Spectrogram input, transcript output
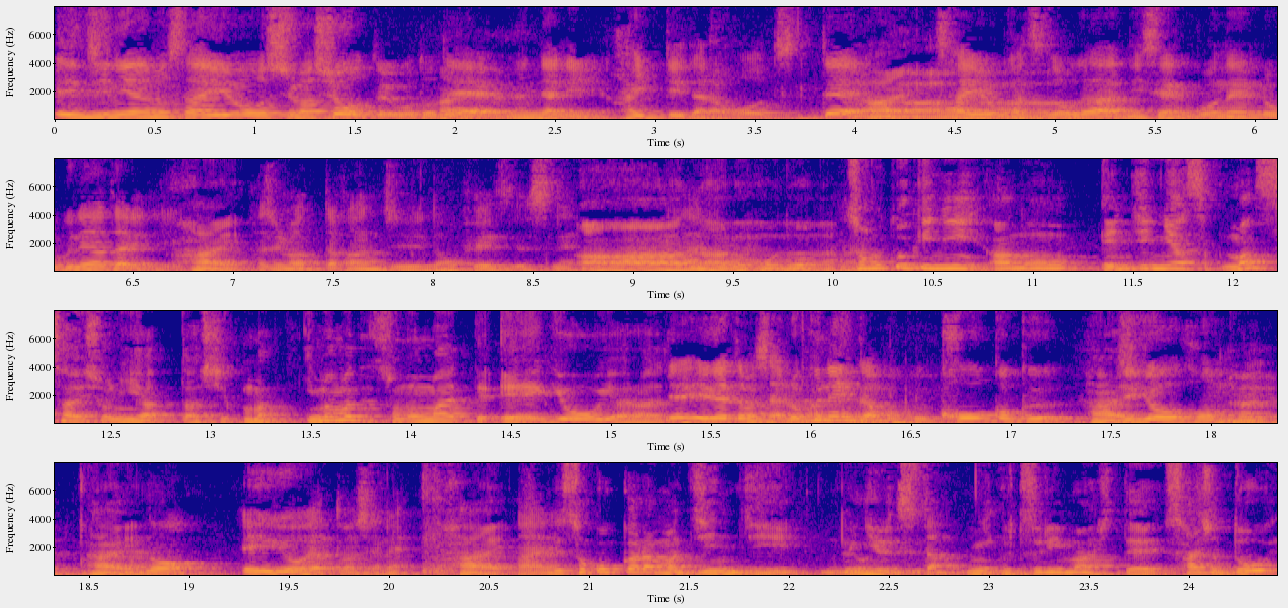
エンジニアの採用をしましょうということで、はい。はいみんなに入っていただこうっつって、はい。採用活動が2005年6年あたりにはい。始まった感じのフェーズですね、ああなるほど。その時にあのエンジニアさまず最初にやったし、まあ、今までその前って営業をやらで営業やってました。6年間僕広告はい。事業本はい。部の営業をやってましたね、はい。はい。でそこからまあ人事に移った。に移りまして最初どう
